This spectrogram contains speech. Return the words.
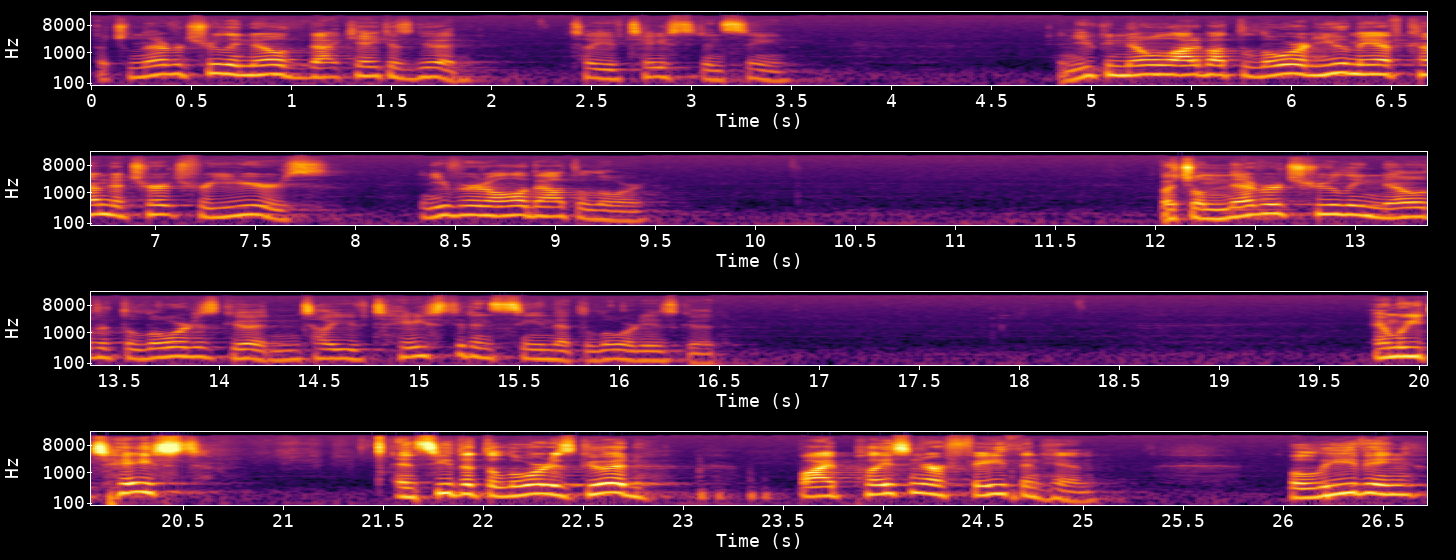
but you'll never truly know that that cake is good until you've tasted and seen. And you can know a lot about the Lord, and you may have come to church for years, and you've heard all about the Lord. But you'll never truly know that the Lord is good until you've tasted and seen that the Lord is good. And we taste and see that the Lord is good by placing our faith in Him, believing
